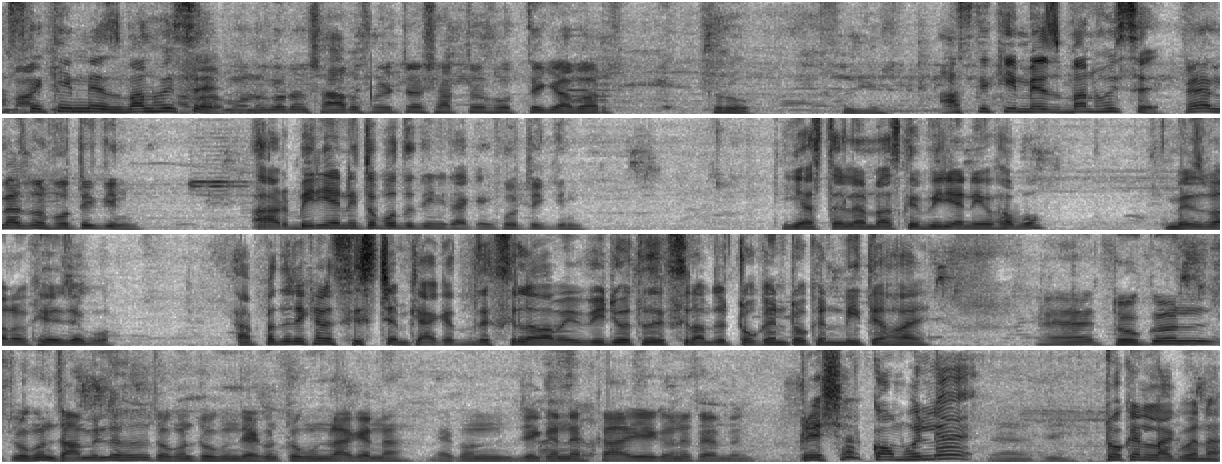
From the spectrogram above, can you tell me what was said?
আজকে কি মেজবান হয়েছে? মনে করেন সাড়ে ছয়টা সাতটার পর থেকে আবার শুরু। আজকে কি মেজবান হয়েছে? হ্যাঁ মেজবান প্রত্যেক দিন আর বিরিয়ানি তো প্রতিদিনই থাকে? প্রত্যেক দিন ঠিক আছে তাহলে আমরা আজকে বিরিয়ানিও খাব মেজবানও খেয়ে যাব। আপনাদের এখানে সিস্টেম কি? আগে তো দেখছিলাম আমি ভিডিওতে দেখছিলাম যে টোকেন টোকেন নিতে হয়। হ্যাঁ টোকন যখন জামিলে হতো তখন টোকন এখন টোকন লাগে না। এখন যেখানে খাই এখানে পেমেন্ট প্রেশার কম হলে হ্যাঁ টোকেন লাগবে না।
